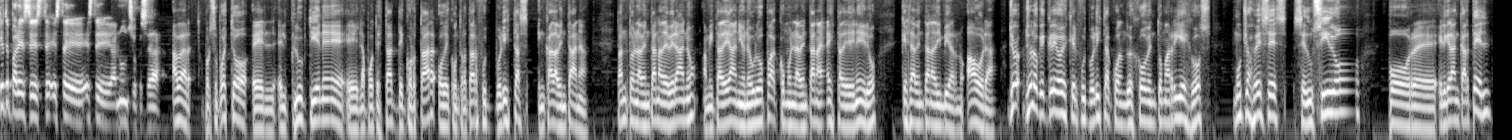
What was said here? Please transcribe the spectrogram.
¿Qué te parece este, este, este anuncio que se da? A ver, por supuesto, el, club tiene eh, la potestad de cortar o de contratar futbolistas en cada ventana tanto en la ventana de verano, a mitad de año en Europa, como en la ventana esta de enero, que es la ventana de invierno. Ahora, yo, yo lo que creo es que el futbolista cuando es joven toma riesgos, muchas veces seducido por eh, el gran cartel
